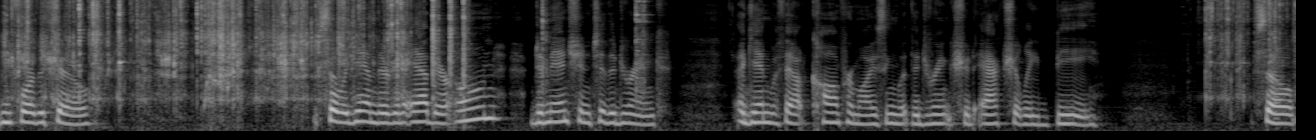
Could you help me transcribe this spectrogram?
before the show. So again, they're going to add their own dimension to the drink, again, without compromising what the drink should actually be. So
